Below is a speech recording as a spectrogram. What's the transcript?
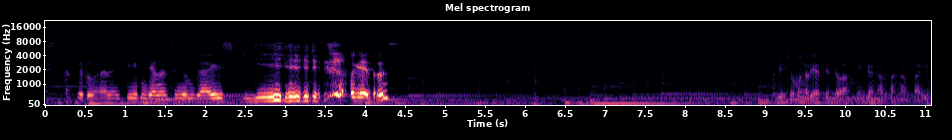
Astagfirullahaladzim jangan senyum guys pergi. Oke okay, terus? Dia cuma ngeliatin doang sih nggak ngapa-ngapain.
